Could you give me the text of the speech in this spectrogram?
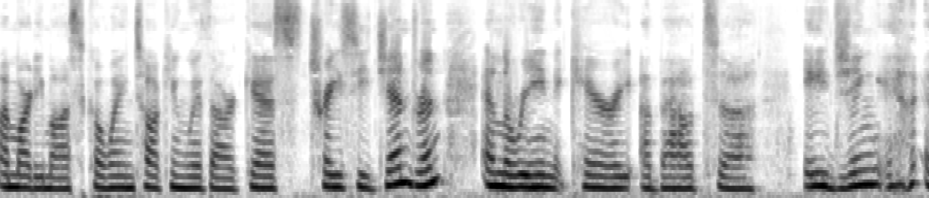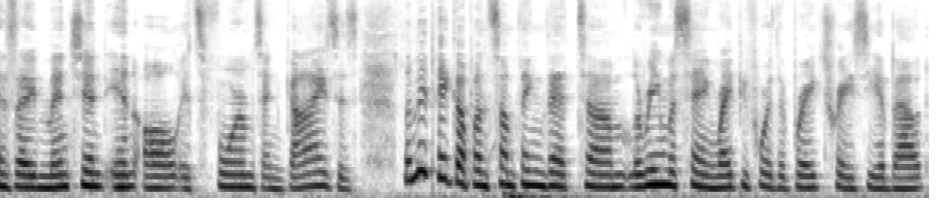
I'm Marty Moss-Coane talking with our guests Tracey Gendron and Lorene Cary, about uh, aging, as I mentioned, in all its forms and guises. Let me pick up on something that um, Lorene was saying right before the break, Tracey, about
